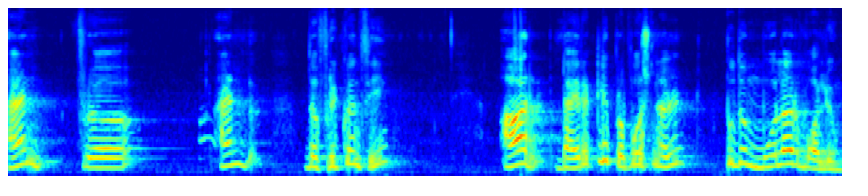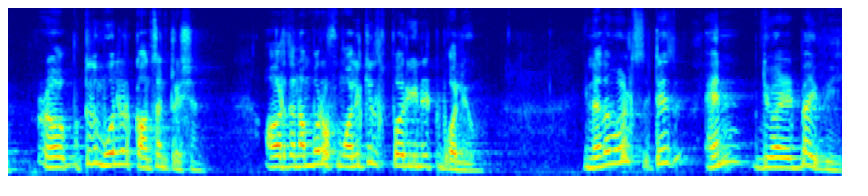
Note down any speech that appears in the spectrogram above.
and and the frequency are directly proportional to the molar volume uh, to the molar concentration or the number of molecules per unit volume. In other words it is n divided by V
